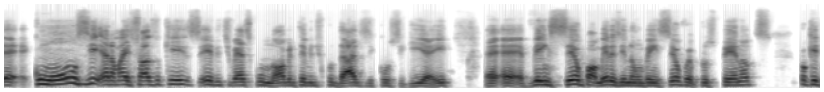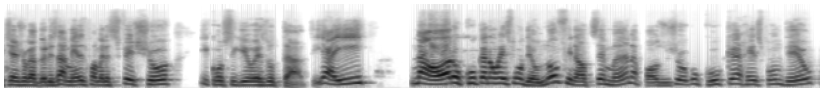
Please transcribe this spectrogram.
é, com 11 era mais fácil do que se ele tivesse com 9, ele teve dificuldades de conseguir aí é, é, vencer o Palmeiras e não venceu, foi para os pênaltis, porque tinha jogadores a menos, o Palmeiras fechou e conseguiu o resultado. E aí, na hora, o Cuca não respondeu. No final de semana, após o jogo, o Cuca respondeu,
